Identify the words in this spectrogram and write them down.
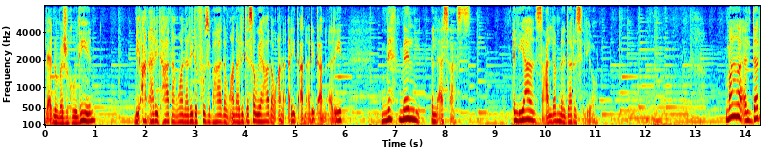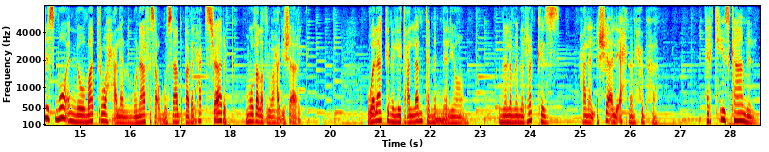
لأنه مشغولين بأنا أريد هذا وأنا أريد أفوز بهذا وأنا أريد أسوي هذا وأنا أريد أنا أريد أنا أريد. نهمل الأساس. إلياس علمنا درس اليوم. ما الدرس مو إنه ما تروح على المنافسة أو مسابقة بالعكس شارك. مو غلط الواحد يشارك. ولكن اللي تعلمته منه اليوم إنه لما نركز على الأشياء اللي إحنا نحبها تركيز كامل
